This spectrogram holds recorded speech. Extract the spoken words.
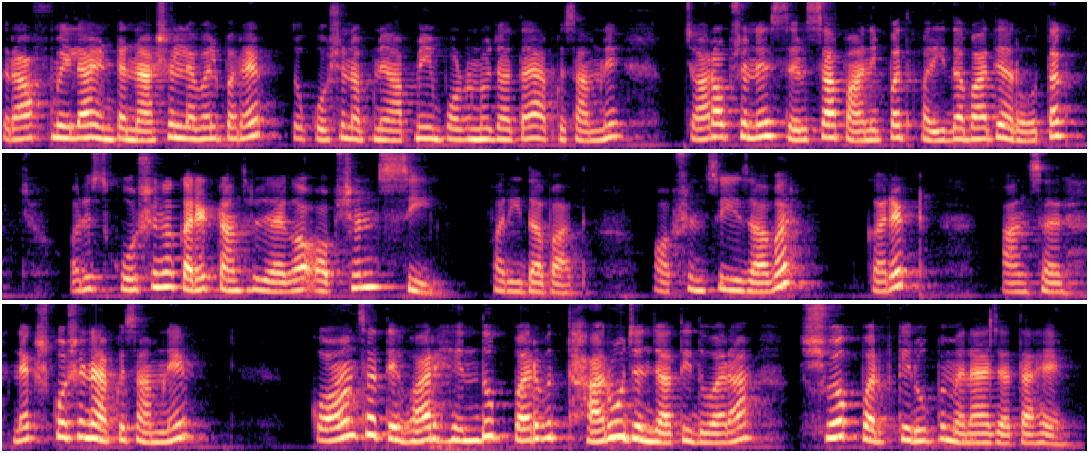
क्राफ्ट मेला इंटरनेशनल लेवल पर है तो क्वेश्चन अपने आप में इंपॉर्टेंट हो जाता है। आपके सामने चार ऑप्शन है, सिरसा, पानीपत, फरीदाबाद या रोहतक, और इस क्वेश्चन का करेक्ट आंसर हो जाएगा option C Faridabad. Option C is our correct answer next question है आपके सामने कौन सा त्यौहार हिंदू पर्व थारू जनजाति द्वारा शोक पर्व के रूप में मनाया जाता है?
